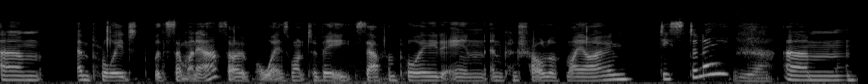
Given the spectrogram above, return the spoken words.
um, employed with someone else. I always want to be self employed and in control of my own destiny. Yeah. Um,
